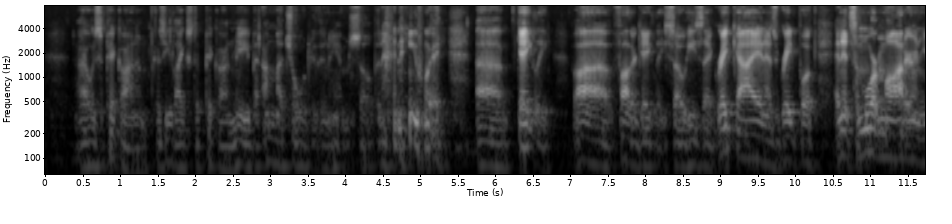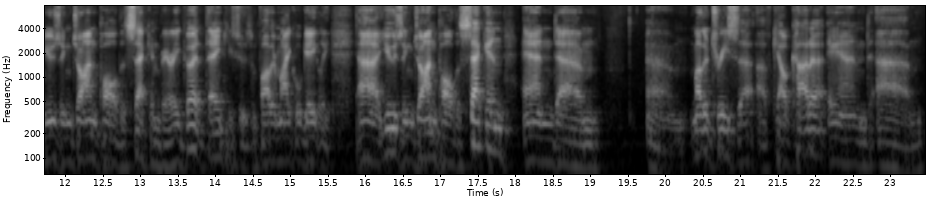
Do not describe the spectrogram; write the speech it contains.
I always pick on him because he likes to pick on me, but I'm much older than him. So, but anyway, uh, Gaitley, uh, Father Gaitley. So he's a great guy and has a great book, and it's a more modern using John Paul II. Very good, thank you, Susan. Father Michael Gaitley uh, using John Paul II and um, um, Mother Teresa of Calcutta and um,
